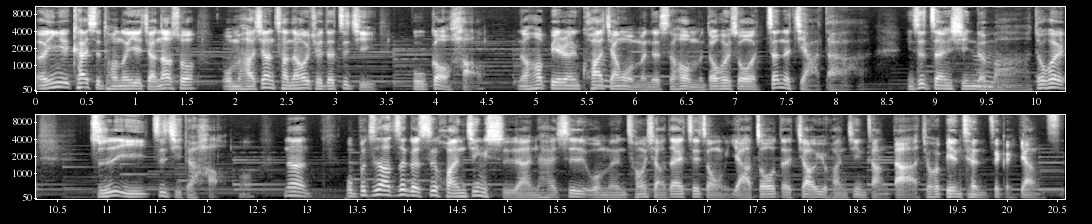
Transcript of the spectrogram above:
呃，因为开始彤彤也讲到说，我们好像常常会觉得自己不够好，然后别人夸奖我们的时候，我们都会说真的假的啊？你是真心的吗？都会质疑自己的好哦，那。我不知道这个是环境使然，还是我们从小在这种亚洲的教育环境长大，就会变成这个样子。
